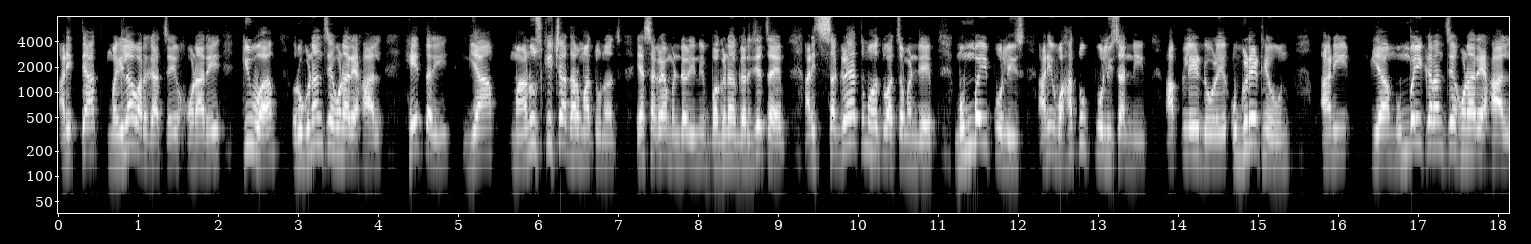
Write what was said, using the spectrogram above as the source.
आणि त्यात महिला वर्गाचे होणारे किंवा रुग्णांचे होणारे हाल हे तरी या माणुसकीच्या धर्मातूनच या सगळ्या मंडळींनी बघणं गरजेचं आहे. आणि सगळ्यात महत्त्वाचं म्हणजे मुंबई पोलीस आणि वाहतूक पोलिसांनी आपले डोळे उघडे ठेवून आणि या मुंबईकरांचे होणारे हाल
